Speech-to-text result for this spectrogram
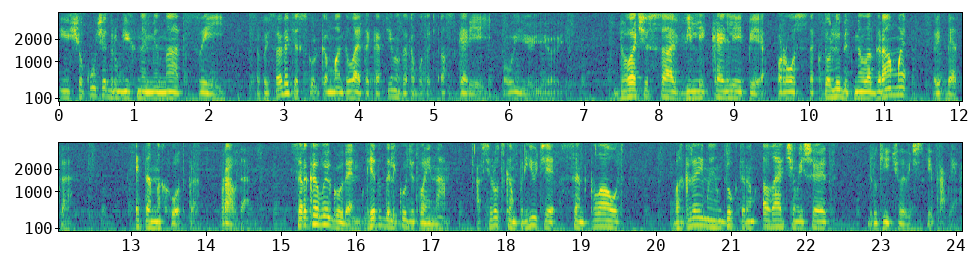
и еще куча других номинаций. Вы представляете, сколько могла эта картина заработать Оскарей? Ой-ой-ой. Два часа великолепия. Просто. Кто любит мелодрамы, ребята, это находка. Правда. Сороковые годы. Где-то далеко идет война. А в сиротском приюте Сент-Клауд, возглавляемым доктором Аларчем, решает другие человеческие проблемы.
